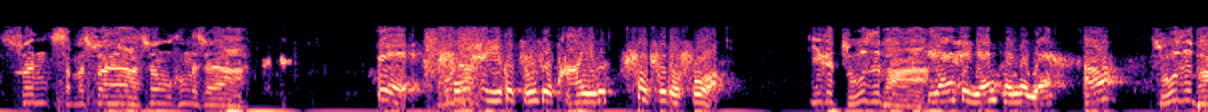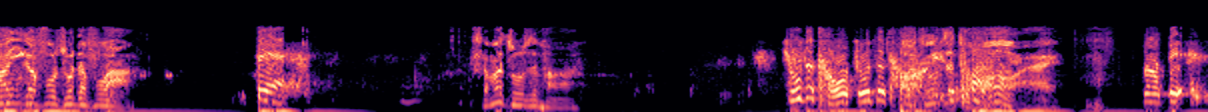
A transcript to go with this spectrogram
孙什么孙啊？孙悟空的孙啊？对，福是一个竹字旁，一个付出的付，一个竹字旁啊？元是源泉的源啊。竹字旁一个付出的付啊？对，什么竹字旁啊？竹字头，竹字头，哦，竹字头。哎，啊，对，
